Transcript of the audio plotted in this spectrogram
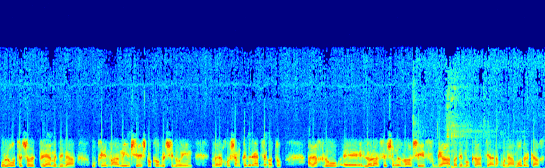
הוא לא רוצה לשנות את פני המדינה, הוא כן מאמין שיש מקום לשינויים, ואנחנו שם כדי לייצג אותו. אנחנו אה, לא נעשה שום דבר שיפגע בדמוקרטיה, אנחנו נעמוד על כך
